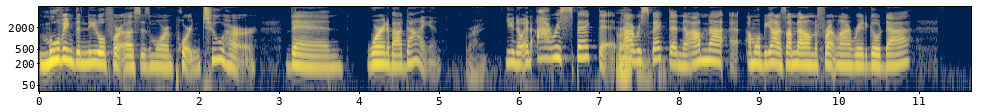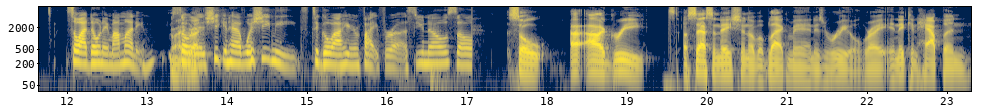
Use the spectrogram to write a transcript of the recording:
moving the needle for us is more important to her than worrying about dying. Right. You know and i respect that. I respect that. Now i'm not i'm gonna be honest i'm not on the front line ready to go die. So i donate my money Right, so right. that she can have what she needs to go out here and fight for us you know? So so I, I agree assassination of a black man is real right? And it can happen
